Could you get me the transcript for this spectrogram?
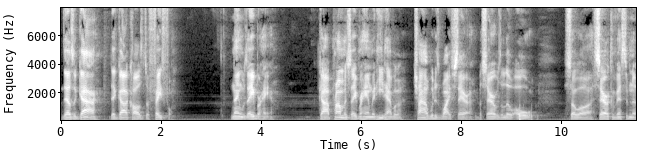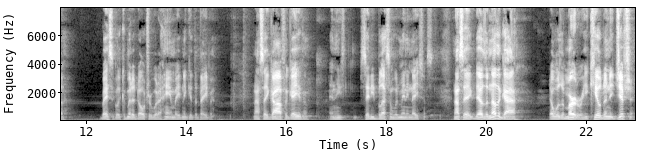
there's a guy that God calls the faithful. His name was Abraham. God promised Abraham that he'd have a child with his wife Sarah, but Sarah was a little old, so uh, Sarah convinced him to basically commit adultery with a handmaiden to get the baby. And I say God forgave him, and he said he'd bless him with many nations. And I said there's another guy that was a murderer. He killed an Egyptian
